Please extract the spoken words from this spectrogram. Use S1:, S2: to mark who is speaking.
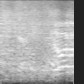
S1: much.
